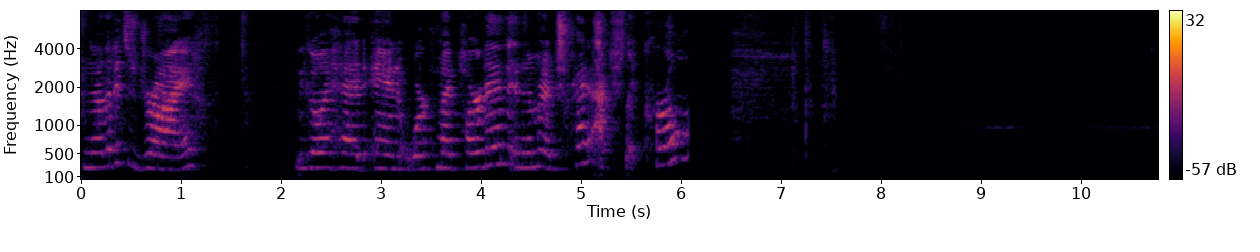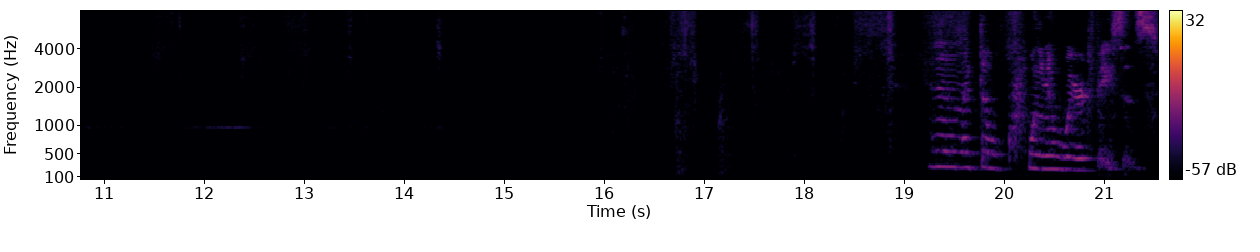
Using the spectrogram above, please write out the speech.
So now that it's dry, we go ahead and work my part in and then I'm to try to actually curl like the queen of weird faces.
